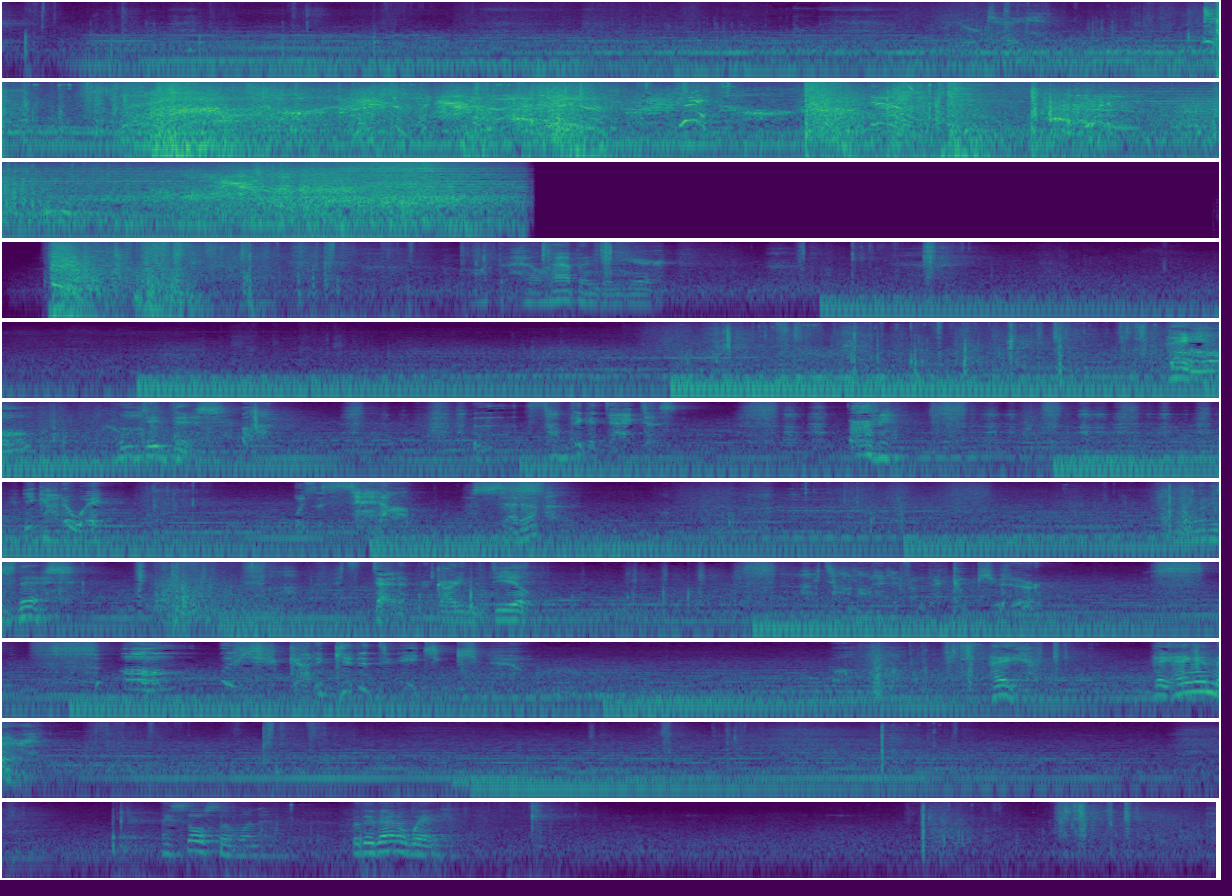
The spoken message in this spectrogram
Happened in here? Hey, who did this? Something attacked us. Irving. He got away. It was a setup. A setup? This? It's data regarding the deal. I downloaded it from their computer. Oh, you gotta get it to HQ. Hey, hey, hang in there. I saw someone, but they ran away.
